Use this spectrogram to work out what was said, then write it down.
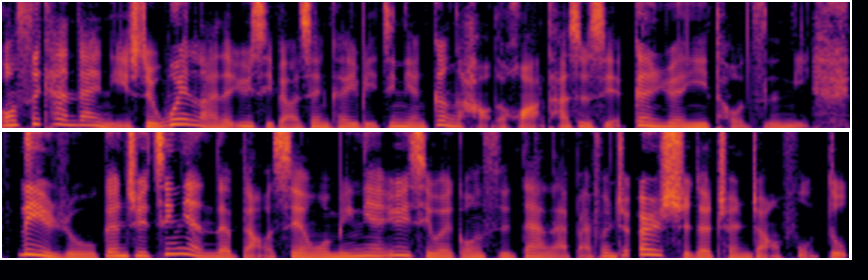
公司看待你是未来的预期表现可以比今年更好的话，他是不是也更愿意投资你？例如，根据今年的表现，我明年预期为公司带来百分之二十的成长幅度。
